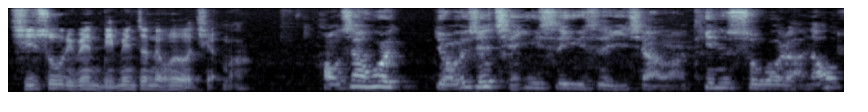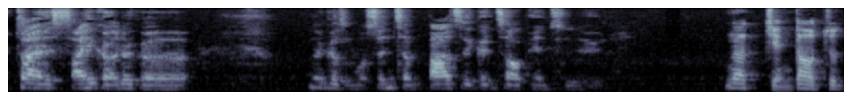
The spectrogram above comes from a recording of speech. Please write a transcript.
习俗里面里面真的会有钱吗？好像会有一些潜意识意识一下吧，听说了，然后再塞个那个那个什么生辰八字跟照片之类的。那捡到就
